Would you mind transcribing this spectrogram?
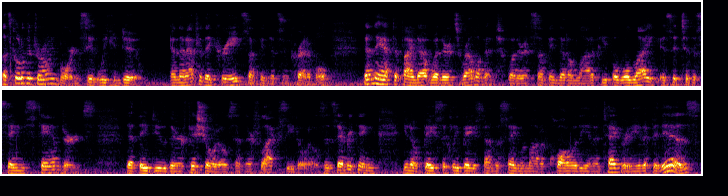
let's go to the drawing board and see what we can do. And then after they create something that's incredible, then they have to find out whether it's relevant, whether it's something that a lot of people will like. Is it to the same standards? That they do their fish oils and their flaxseed oils? Is everything, you know, basically based on the same amount of quality and integrity? And if it is,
